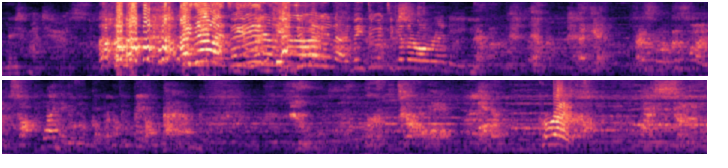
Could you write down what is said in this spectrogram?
Later, my dearest. I knew it. They See? literally do it in. A, they do it together already. Never, ever again. Faster. Stop whining, you little good for nothing. Be a man. You were a terrible mother. Correct. I said it.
